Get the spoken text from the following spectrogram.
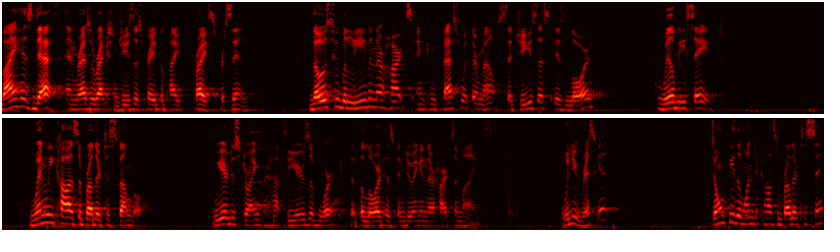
By his death and resurrection, Jesus paid the price for sin. Those who believe in their hearts and confess with their mouths that Jesus is Lord will be saved. When we cause a brother to stumble, we are destroying perhaps years of work that the Lord has been doing in their hearts and minds. Would you risk it? Don't be the one to cause a brother to sin.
